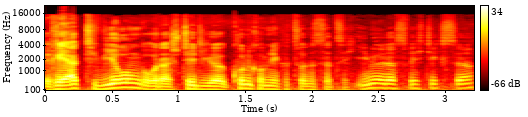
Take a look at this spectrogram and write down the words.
Reaktivierung oder stetige Kundenkommunikation ist tatsächlich E-Mail das Wichtigste.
